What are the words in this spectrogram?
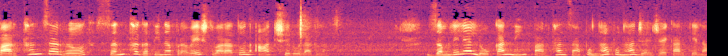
पार्थांचा रथ संथ गतीनं प्रवेशद्वारातून आत शिरू लागला. जमलेल्या लोकांनी पार्थांचा पुन्हा पुन्हा जय जयकार केला.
